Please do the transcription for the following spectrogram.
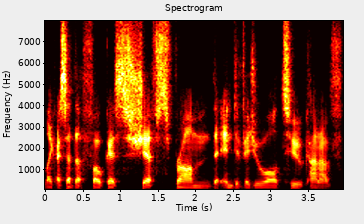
like I said, the focus shifts from the individual to kind of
